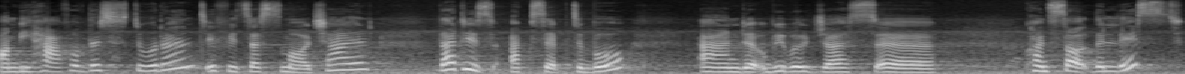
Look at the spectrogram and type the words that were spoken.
on behalf of the student, if it's a small child, that is acceptable. And uh, we will just uh, consult the list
